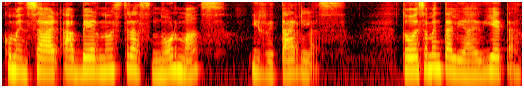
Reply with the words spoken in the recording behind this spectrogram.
Comenzar a ver nuestras normas y retarlas. Toda esa mentalidad de dieta,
